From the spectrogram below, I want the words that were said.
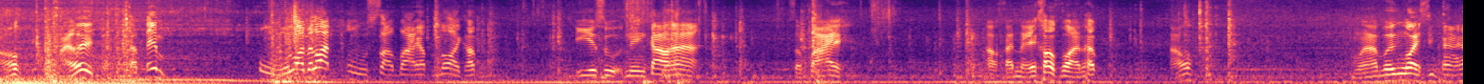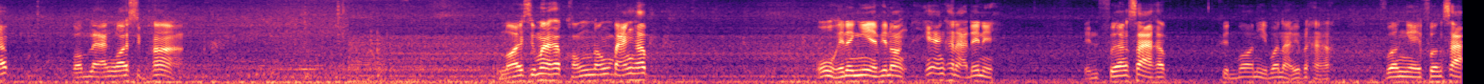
เอาไปเลยจัดเต็ม อ้โหรอดไปรอดโอ้สบายครับรอดครับอีสุหนึ่งเก้าห้าสบายเอาคันไหนเข้าก่อนครับ เอามาเบิ้งร้อยสิบห้าครับความแรงร้อยสิบห้าร้อยสิบห้าครับของน้องแบงค์ครับ โอ้เห็นอย่างงี้พี่น้องแห้งขนาดได้นี่ เป็นเฟืองซ่าครับ ขึ้นบ่อนี่บ่อหนามีปัญหา เฟืองไงเฟืองซ่า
